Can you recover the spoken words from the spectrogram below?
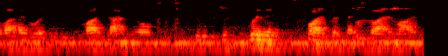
the light heavyweight division like Daniel who is just willing to fight the next guy in line?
